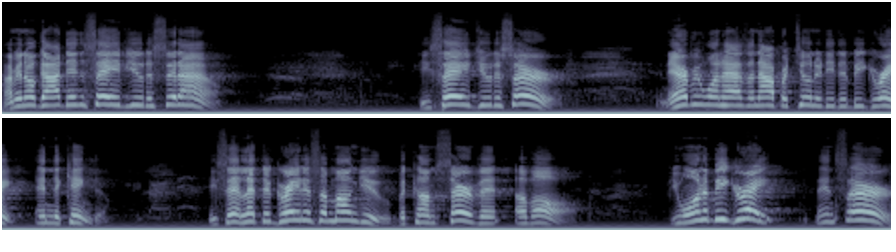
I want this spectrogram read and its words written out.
I mean, know God didn't save you to sit down, He saved you to serve. And everyone has an opportunity to be great in the kingdom. He said, Let the greatest among you become servant of all. If you want to be great, then serve.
